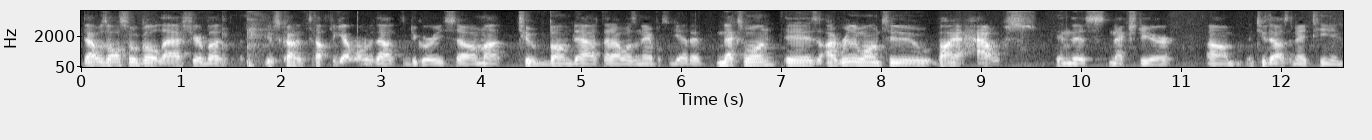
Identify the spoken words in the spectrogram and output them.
That was also a goal last year, but it was kind of tough to get one without the degree. So I'm not too bummed out that I wasn't able to get it. Next one is I really want to buy a house in this next year, um, in 2018.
